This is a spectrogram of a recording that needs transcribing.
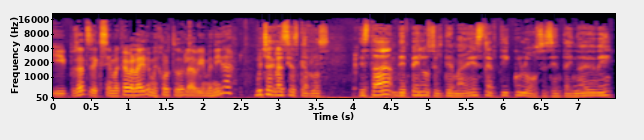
Y pues antes de que se me acabe el aire, mejor te doy la bienvenida. Muchas gracias, Carlos. Está de pelos el tema. Este artículo 69b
